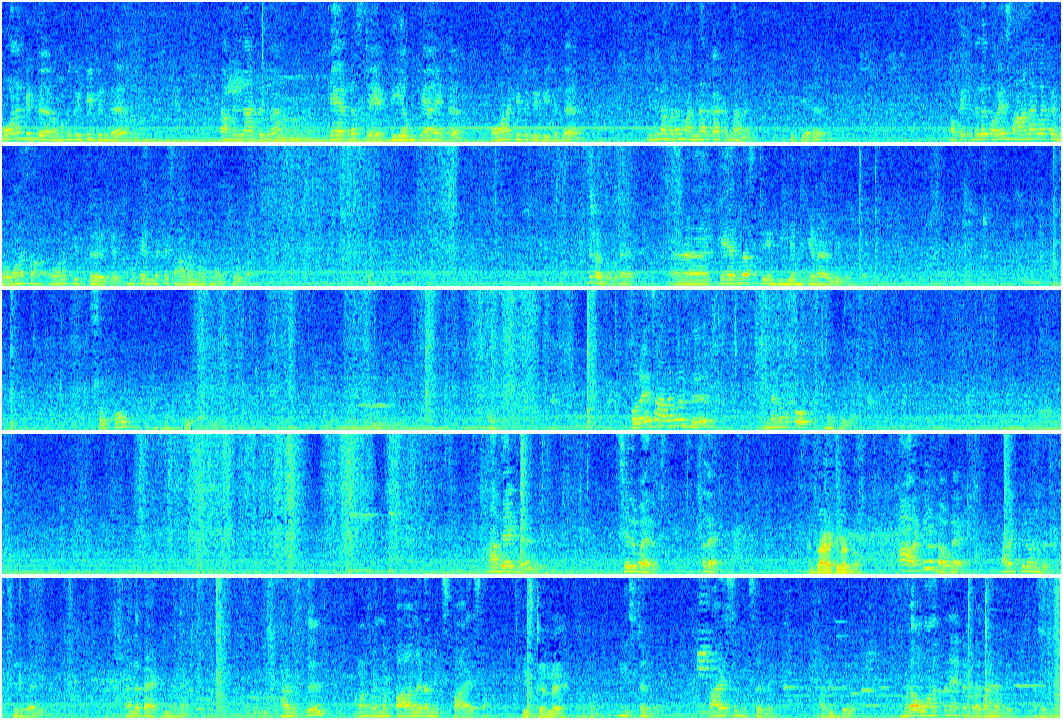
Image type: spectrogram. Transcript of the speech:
ഓണക്കിട്ട് നമുക്ക് കിട്ടിയിട്ടുണ്ട്. തമിഴ്നാട്ടിൽ നിന്ന് Kerala state D M K ആയിട്ട് ഓണക്കിട്ട് കിട്ടിയിട്ടുണ്ട്. ഇത് നമ്മുടെ മണ്ണാർക്കാട്ടിൽ നിന്നാണ് കിട്ടിയത്. ഓക്കെ ഇതിൽ കുറേ സാധനങ്ങളൊക്കെ ഉണ്ട്. ഓണ സാ- ഓണക്കിട്ട് ആയിട്ട് നമുക്ക് എന്തൊക്കെ സാധനങ്ങൾ നമുക്ക് നോക്കി നോക്കാം. ഇത് കണ്ടോ? ഇവിടെ Kerala state D M K എഴുതിയിട്ടുണ്ട്. സോ അപ്പോൾ നോക്കി കുറേ സാധനങ്ങളുണ്ട്. എന്നാൽ നമുക്ക് നോക്കുക ആദ്യമായിട്ട് ചെറുപയർ അല്ലേ? അരക്കിലുണ്ടോ ആ അര കിലോ ഉണ്ടാവും അല്ലേ? അര കിലോ ഉണ്ട് ചെറുപയർ. നല്ല പാക്കിംഗ് ആണ്. അടുത്ത് നമ്മുടെ സ്വന്തം പാലട മിക്സ് പായസം. ഈസ്റ്റ് അല്ലേ ഈസ്റ്റ് ഉണ്ട് പായസം മിക്സ് ഉണ്ട് അതുണ്ട്. നമ്മുടെ ഓണത്തിന് ഏറ്റവും പ്രധാനമല്ലേ? അതുണ്ട്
